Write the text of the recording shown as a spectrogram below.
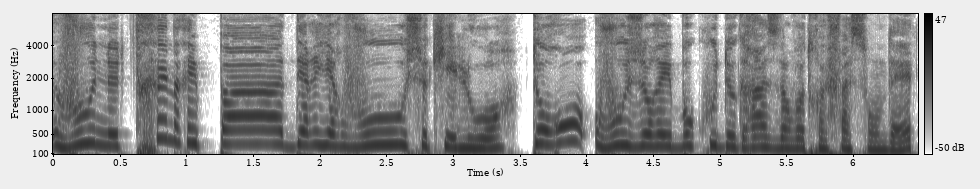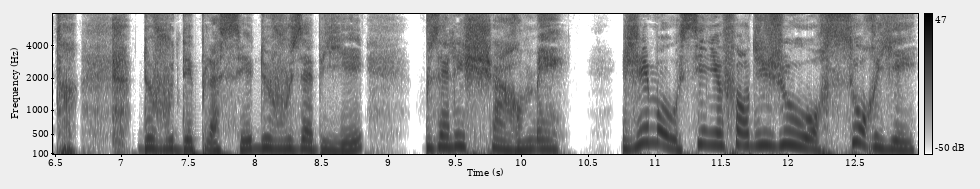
vous ne traînerez pas derrière vous ce qui est lourd. Taureau, vous aurez beaucoup de grâce dans votre façon d'être, de vous déplacer, de vous habiller. Vous allez charmer. Gémeaux, signe fort du jour, souriez.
